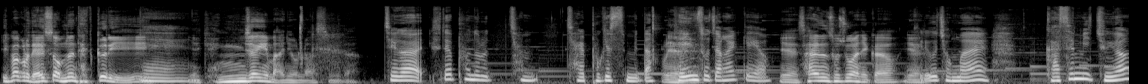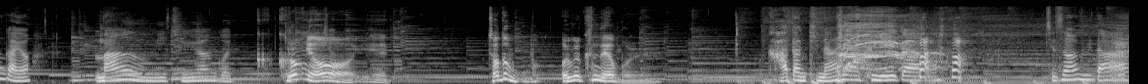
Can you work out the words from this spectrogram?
입 밖으로 낼 수 없는 댓글이 네. 예, 굉장히 많이 올라왔습니다. 제가 휴대폰으로 참 잘 보겠습니다. 예. 개인 소장할게요. 예, 사연은 소중하니까요. 예. 그리고 정말 가슴이 중요한가요? 마음이 중요한 것. 그, 그럼요. 예. 저도 뭐, 얼굴 큰데요, 뭘. 가당키나 하냐 그 얘가. 죄송합니다.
